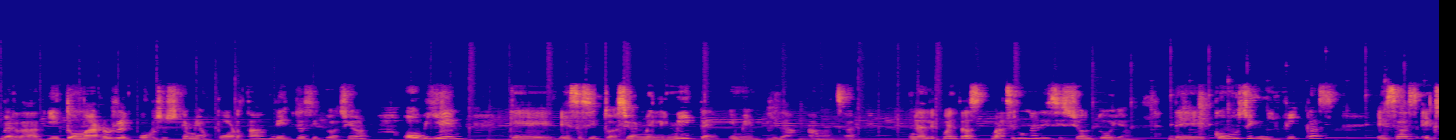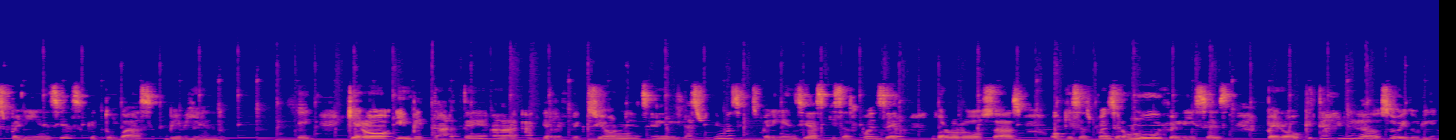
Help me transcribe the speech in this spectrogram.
¿verdad? Y tomar los recursos que me aporta dicha situación, o bien que esa situación me limite y me impida avanzar. Al final de cuentas, va a ser una decisión tuya de cómo significas esas experiencias que tú vas viviendo. Quiero invitarte a, a, que reflexiones en las últimas experiencias, quizás pueden ser dolorosas o quizás pueden ser muy felices, pero que te han generado sabiduría.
